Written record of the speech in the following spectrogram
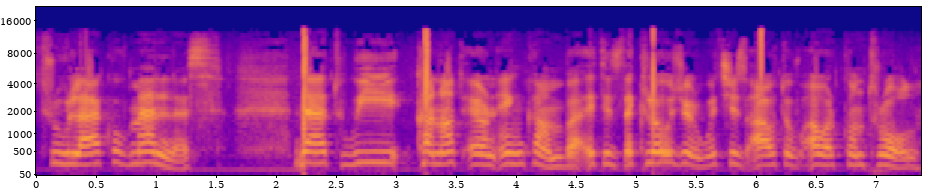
through lack of manliness that we cannot earn income, but it is the closure which is out of our control.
